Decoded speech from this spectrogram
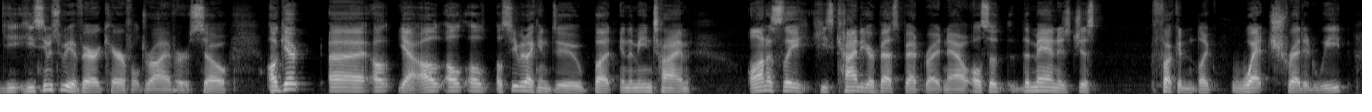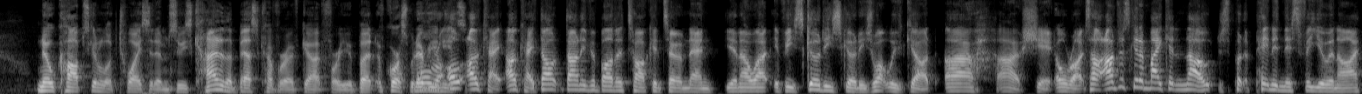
he, he seems to be a very careful driver. So I'll get, uh, I'll, yeah, I'll, I'll, I'll, I'll see what I can do. But in the meantime, honestly, he's kind of your best bet right now. Also, the man is just fucking like wet shredded wheat. No cop's gonna look twice at him, so he's kind of the best cover I've got for you. But of course, whatever you need. Oh, okay, okay. Don't don't even bother talking to him. Then you know what? If he's good, he's good. He's what we've got. Uh, oh shit. All right. So I'm just gonna make a note. Just put a pin in this for you and I.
